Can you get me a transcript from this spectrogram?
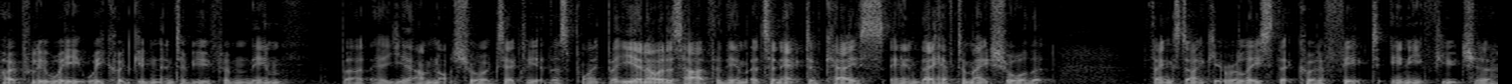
hopefully we, we could get an interview from them but uh, yeah, I'm not sure exactly at this point. But yeah, no, it is hard for them. It's an active case, and they have to make sure that things don't get released that could affect any future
